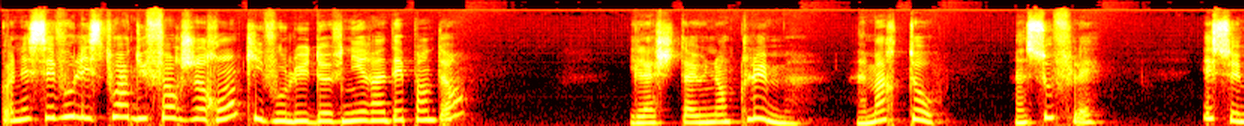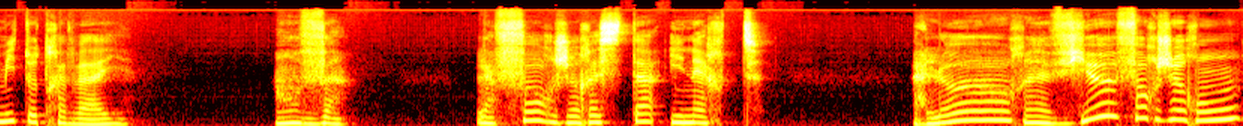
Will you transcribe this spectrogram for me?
Connaissez-vous l'histoire du forgeron qui voulut devenir indépendant? Il acheta une enclume, un marteau, un soufflet, et se mit au travail. En vain. La forge resta inerte. Alors un vieux forgeron,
